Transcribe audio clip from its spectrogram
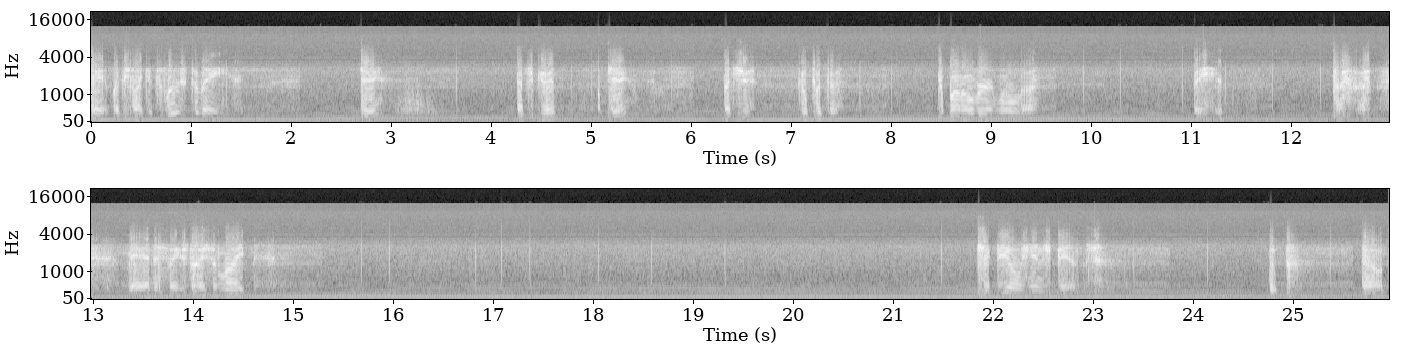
Okay, it looks like it's loose to me. That's good. Okay. Let you go put the come on over and we'll uh here. Man, this thing's nice and light. Check the old hinge pins. Oop. Out.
